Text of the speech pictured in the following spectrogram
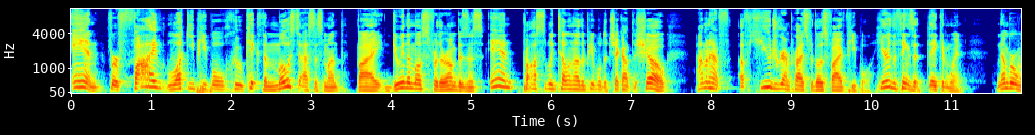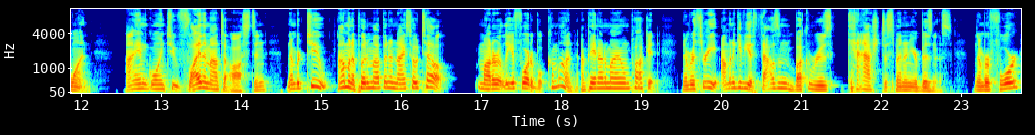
And for five lucky people who kick the most ass this month by doing the most for their own business and possibly telling other people to check out the show, I'm gonna have a huge grand prize for those five people. Here are the things that they can win. Number one, I am going to fly them out to Austin. Number two, I'm gonna put them up in a nice hotel, moderately affordable. Come on, I'm paying out of my own pocket. Number three, I'm gonna give you a thousand buckaroos cash to spend on your business. Number four,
